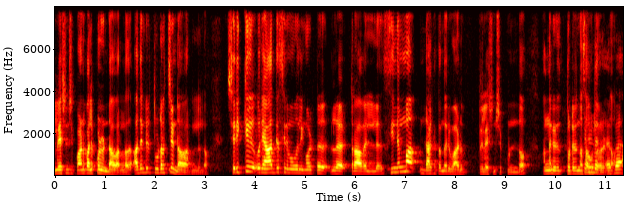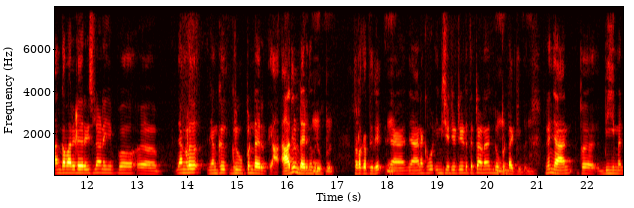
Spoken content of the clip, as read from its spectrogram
റിലേഷൻഷിപ്പാണ് പലപ്പോഴും ഉണ്ടാവാറുള്ളത്. അതിന്റെ ഒരു തുടർച്ച ഉണ്ടാവാറില്ലല്ലോ. ശരിക്ക് ഒരു ആദ്യ സിനിമ മുതൽ ഇങ്ങോട്ട് ഉള്ള ട്രാവലിൽ സിനിമ ഉണ്ടാക്കി തന്ന ഒരുപാട് റിലേഷൻഷിപ്പ് ഉണ്ടോ? അങ്ങനെ ഒരു തുടരുന്ന സൗഹൃദങ്ങളുണ്ടോ? ഇപ്പൊ അങ്കമാലി ഡയറീസിലാണെങ്കിൽ ഇപ്പോൾ ഞങ്ങൾ ഞങ്ങൾക്ക് ഗ്രൂപ്പ് ഉണ്ടായിരുന്നു. ആദ്യം ഉണ്ടായിരുന്നു ഗ്രൂപ്പ് തുടക്കത്തിൽ ഞാനൊക്കെ ഇനിഷ്യേറ്റീവ് എടുത്തിട്ടാണ് ഗ്രൂപ്പ് ഉണ്ടാക്കിയത്. പിന്നെ ഞാൻ ഇപ്പൊ ഭീമൻ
